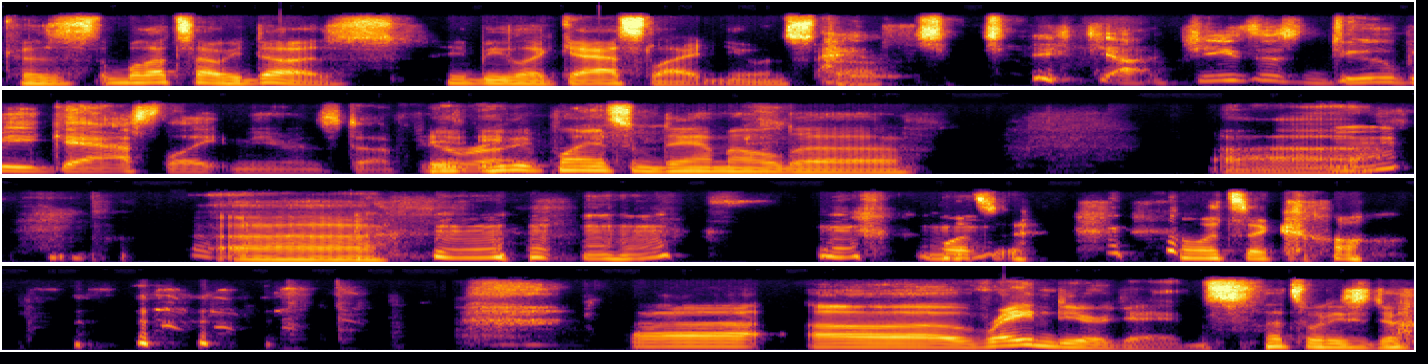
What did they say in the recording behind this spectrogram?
because, well, that's how he does. He'd be like gaslighting you and stuff. yeah, Jesus do be gaslighting you and stuff. He, You're He'd be playing some damn old, uh, uh, uh, what's it, what's it called? uh, uh, reindeer games. That's what he's doing,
